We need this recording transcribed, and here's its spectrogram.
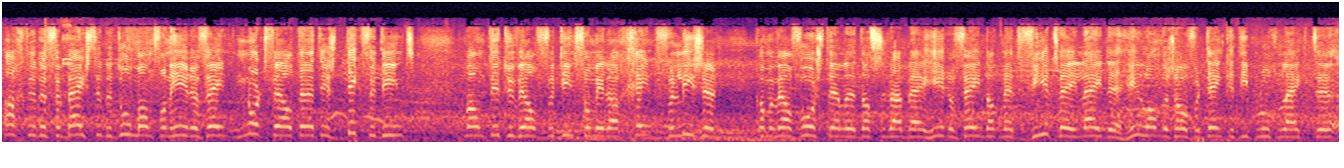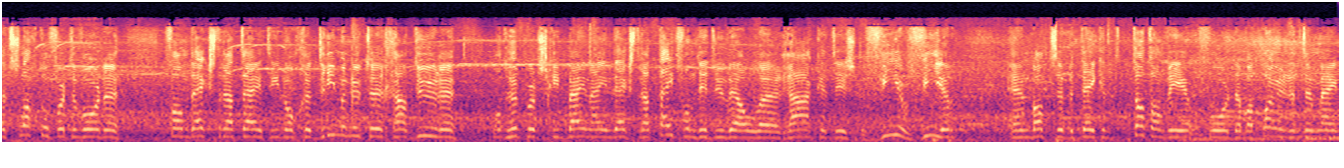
Achter de verbijsterde doelman van Heerenveen, Noordveld. En het is dik verdiend. Want dit duel verdient vanmiddag geen verliezer. Ik kan me wel voorstellen dat ze daar bij Heerenveen dat met 4-2 leiden heel anders over denken. Die ploeg lijkt uh, het slachtoffer te worden van de extra tijd die nog drie minuten gaat duren. Want Huppert schiet bijna in de extra tijd van dit duel uh, raak. Het is 4-4. En wat uh, betekent dat dan weer voor de wat langere termijn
